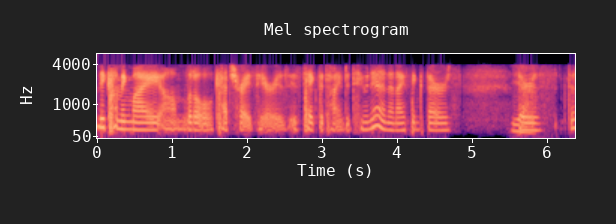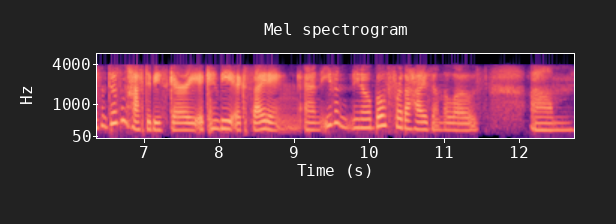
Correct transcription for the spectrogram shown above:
becoming my um little catchphrase here is is take the time to tune in and I think there's Yeah. there's doesn't doesn't have to be scary it can be exciting and even you know both for the highs and the lows um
